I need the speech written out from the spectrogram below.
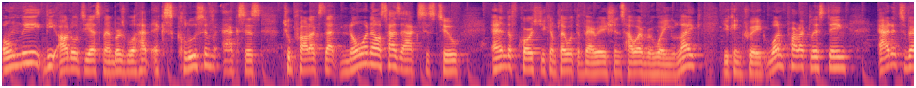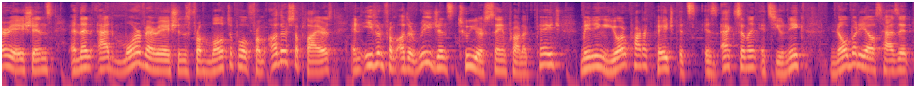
only the AutoDS members will have exclusive access to products that no one else has access to and of course, you can play with the variations however way you like. You can create one product listing add its variations, and then add more variations from multiple from other suppliers and even from other regions to your same product page, meaning your product page it's, is excellent, it's unique, nobody else has it,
